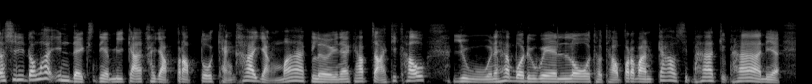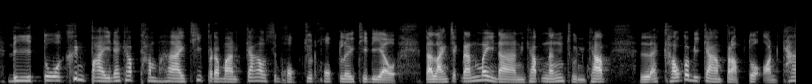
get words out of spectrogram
ดัชนีดอลลาร์อินเด็กซ์เนี่ยมีการขยับปรับตัวแข็งค่าอย่างมากเลยนะครับ จากที่เขาอยู่นะฮะบริเวณโลแถวๆประมาณ 95.5 เนี่ย ดีตัวขึ้นไปนะครับทำไฮที่ประมาณ 96.6 เลยทีเดียว แต่หลังจากนั้นไม่นานครับนักทุนครับ และเขาก็มีการปรับตัวอ่อนค่า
